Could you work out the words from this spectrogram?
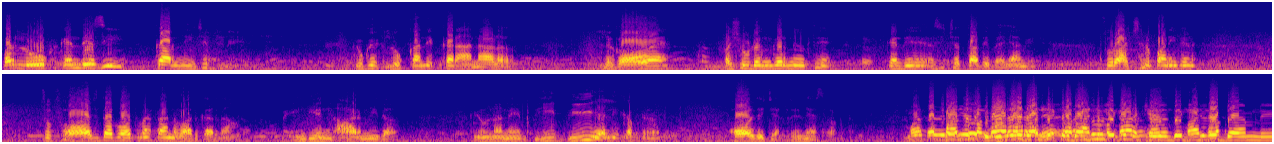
ਪਰ ਲੋਕ ਕਹਿੰਦੇ ਸੀ ਘਰ ਨਹੀਂ ਛੱਡਣੇ। ਕਿਉਂਕਿ ਲੋਕਾਂ ਦੇ ਘਰਾਂ ਨਾਲ ਲਗਾਓ ਹੈ। ਪਸ਼ੂ ਡੰਗਰ ਨੇ ਉੱਥੇ ਕਹਿੰਦੇ ਅਸੀਂ ਛੱਤਾਂ ਤੇ ਬਹਿ ਜਾਾਂਗੇ। ਸੋ ਰਾਸ਼ਨ ਪਾਣੀ ਦੇਣ। ਸੋ ਫੌਜ ਦਾ ਬਹੁਤ ਮੈਂ ਧੰਨਵਾਦ ਕਰਦਾ ਇੰਡੀਅਨ ਆਰਮੀ ਦਾ ਕਿ ਉਹਨਾਂ ਨੇ 20 20 ਹੈਲੀਕਾਪਟਰ ਫੌਜ ਦੇ ਚੱਲ ਰਹੇ ਨੇ ਇਸ ਵਕਤ। ਕਿ ਜਿਹੜਾ ਡੈਮ ਨੇ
